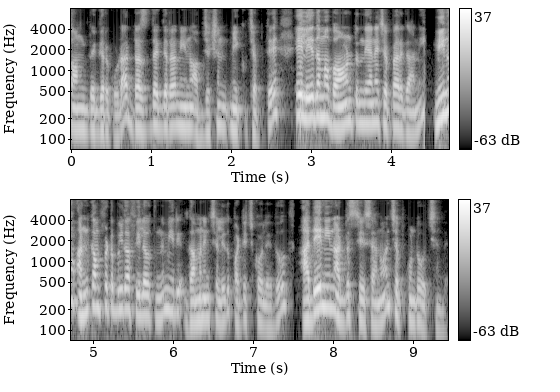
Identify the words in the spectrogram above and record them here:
సాంగ్ దగ్గర కూడా డ్రెస్ దగ్గర నేను అబ్జెక్షన్ మీకు చెప్తే ఏ లేదమ్మా బాగుంటుంది అనే చెప్పారు కానీ నేను అన్కంఫర్టబుల్గా ఫీల్ అవుతుంది మీరు గమనించలేదు పట్టించుకోలేదు అదే నేను అడ్రస్ చేశాను అని చెప్పుకుంటూ వచ్చింది.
